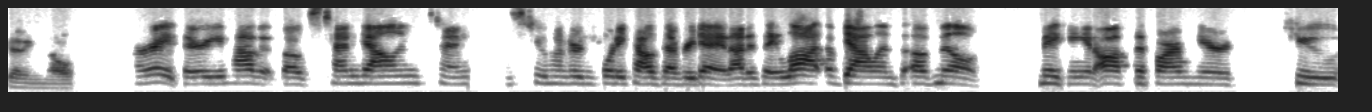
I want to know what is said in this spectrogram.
getting milk. All right, there you have it, folks. 10 gallons times 240 cows every day. That is a lot of gallons of milk making it off the farm here to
